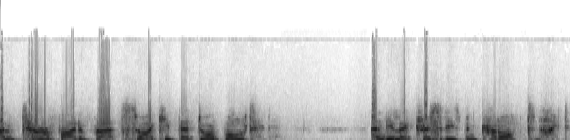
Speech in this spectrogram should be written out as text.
I'm terrified of rats, so I keep that door bolted. And the electricity's been cut off tonight.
